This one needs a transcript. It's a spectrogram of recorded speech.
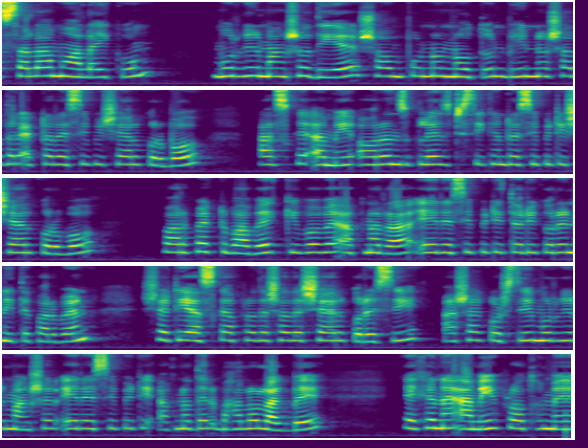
আসসালামু আলাইকুম। মুরগির মাংস দিয়ে সম্পূর্ণ নতুন, ভিন্ন স্বাদের একটা রেসিপি শেয়ার করব। আজকে আমি অরেঞ্জ গ্লেজড চিকেন রেসিপিটি শেয়ার করব। পারফেক্টভাবে কীভাবে আপনারা এই রেসিপিটি তৈরি করে নিতে পারবেন, সেটি আজকে আপনাদের সাথে শেয়ার করেছি। আশা করছি মুরগির মাংসের এই রেসিপিটি আপনাদের ভালো লাগবে। এখানে আমি প্রথমে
